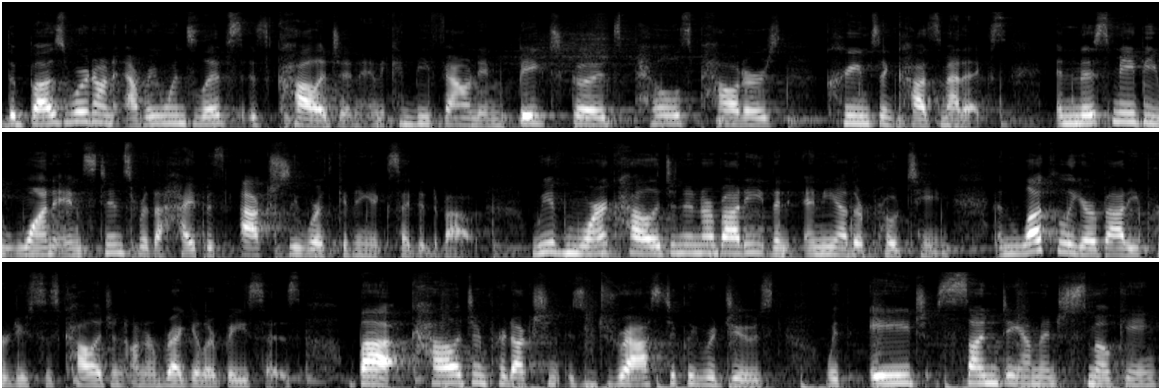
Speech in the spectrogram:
The buzzword on everyone's lips is collagen, and it can be found in baked goods, pills, powders, creams, and cosmetics. And this may be one instance where the hype is actually worth getting excited about. We have more collagen in our body than any other protein, and luckily our body produces collagen on a regular basis. But collagen production is drastically reduced with age, sun damage, smoking,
